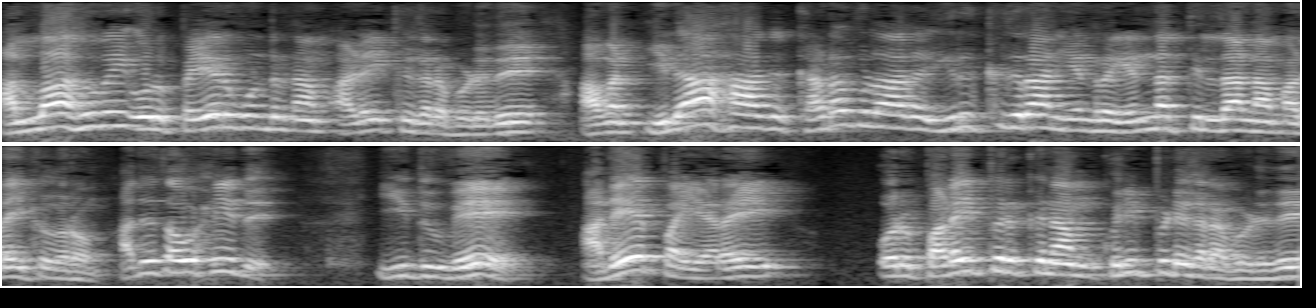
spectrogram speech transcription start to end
அல்லாஹுவை ஒரு பெயர் கொண்டு நாம் அழைக்குகிற பொழுது அவன் இலாகாக கடவுளாக இருக்குகிறான் என்ற எண்ணத்தில் தான் நாம் அழைக்குகிறோம். அது தௌஹீது. இதுவே அதே பெயரை ஒரு படைப்பிற்கு நாம் குறிப்பிடுகிற பொழுது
